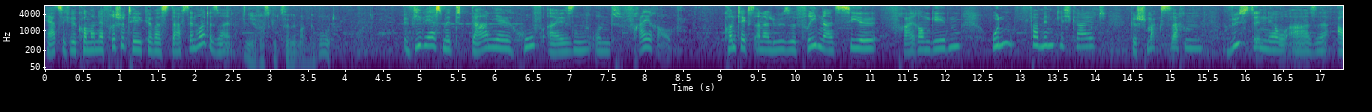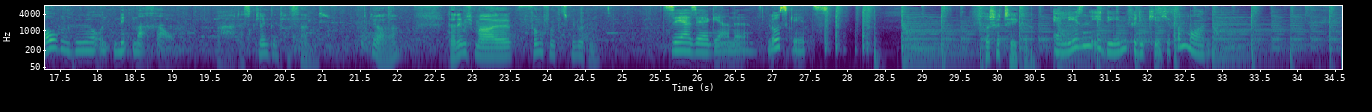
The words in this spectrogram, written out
Herzlich willkommen an der Frische Theke. Was darf es denn heute sein? Ja, was gibt's denn im Angebot? Wie wäre es mit Daniel Hufeisen und Freiraum? Kontextanalyse, Frieden als Ziel, Freiraum geben, Unverbindlichkeit, Geschmackssachen, Wüste in der Oase, Augenhöhe und Mitmachraum. Ah, das klingt interessant. Ja, dann nehme ich mal 55 Minuten. Sehr, sehr gerne. Los geht's. Frische Theke. Erlesen Ideen für die Kirche von morgen.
